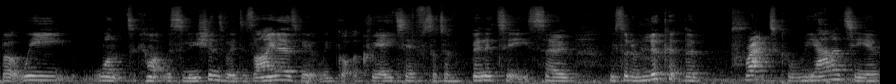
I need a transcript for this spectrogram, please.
But we want to come up with solutions. We're designers, we, we've got a creative sort of ability. So we sort of look at the practical reality of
